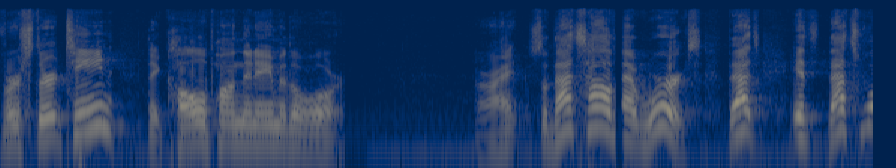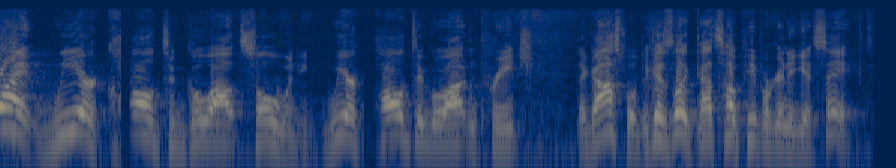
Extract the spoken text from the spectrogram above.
verse 13, they call upon the name of the Lord. All right? So that's how that works. That's, it's, that's why we are called to go out soul winning. We are called to go out and preach the gospel. Because look, that's how people are going to get saved.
